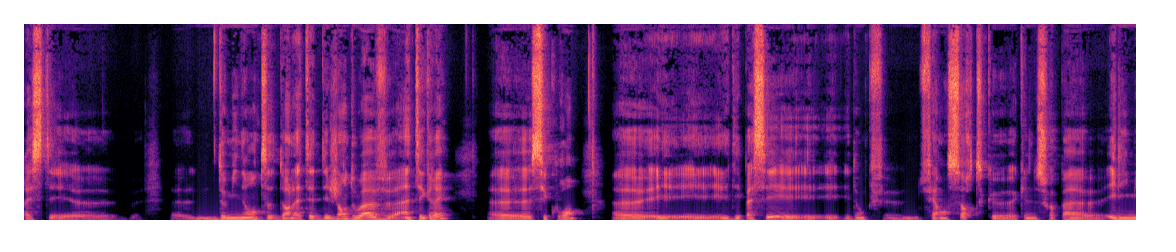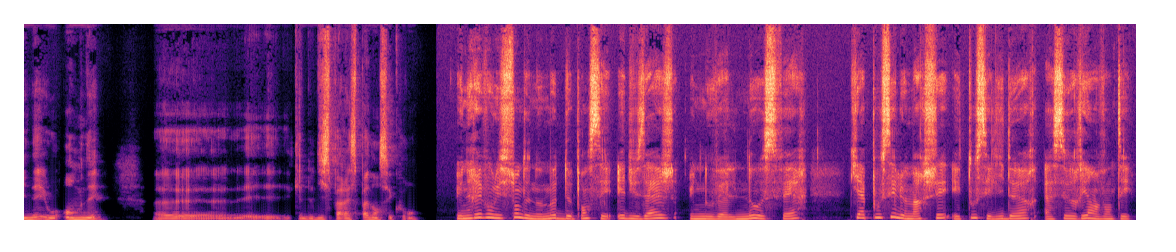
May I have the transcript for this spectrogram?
rester dominantes dans la tête des gens, doivent intégrer ces courants euh, et, les dépasser et, donc faire en sorte qu'elles ne soient pas euh, éliminées ou emmenées et qu'elles ne disparaissent pas dans ces courants. Une révolution de nos modes de pensée et d'usage, une nouvelle noosphère qui a poussé le marché et tous ses leaders à se réinventer.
